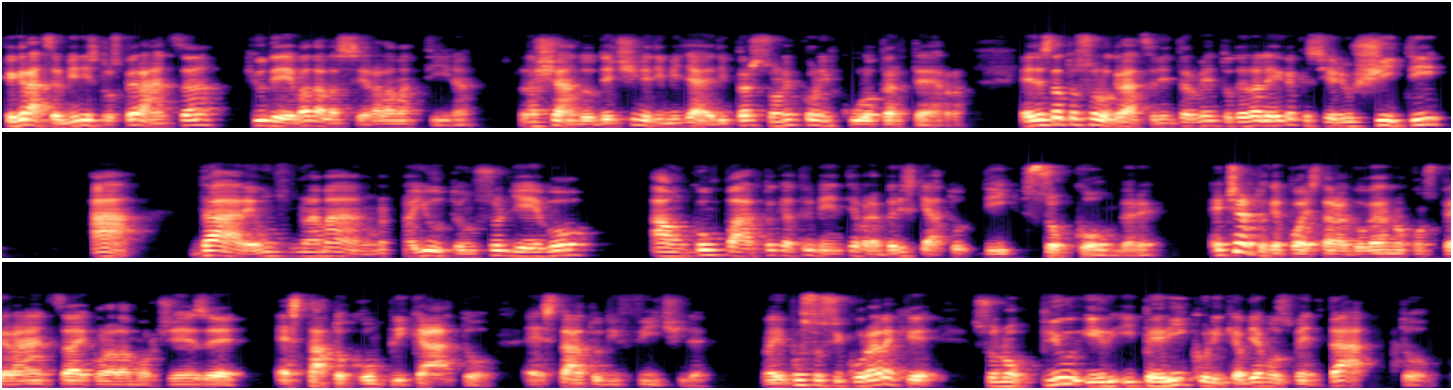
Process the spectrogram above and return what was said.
che grazie al ministro Speranza chiudeva dalla sera alla mattina, lasciando decine di migliaia di persone con il culo per terra. Ed è stato solo grazie all'intervento della Lega che si è riusciti a dare un, una mano, un aiuto e un sollievo a un comparto che altrimenti avrebbe rischiato di soccombere. E certo che poi stare al governo con Speranza e con la Lamorgese è stato complicato, è stato difficile, ma vi posso assicurare che sono più i, i pericoli che abbiamo sventato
